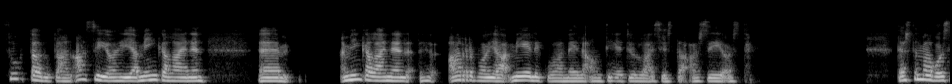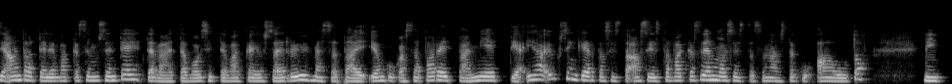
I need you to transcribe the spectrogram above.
suhtaudutaan asioihin ja minkälainen, minkälainen arvo ja mielikuva meillä on tietynlaisista asioista. Tästä mä voisin antaa teille vaikka semmoisen tehtävän, että voisitte vaikka jossain ryhmässä tai jonkun kanssa pareittain miettiä ihan yksinkertaisesta asiasta, vaikka semmoisesta sanasta kuin auto, niin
